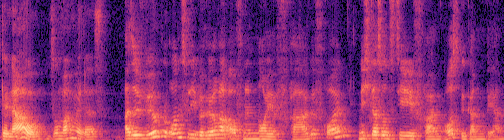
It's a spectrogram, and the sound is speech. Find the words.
Genau, so machen wir das. Also wir würden uns, liebe Hörer, auf eine neue Frage freuen. Nicht, dass uns die Fragen ausgegangen wären.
